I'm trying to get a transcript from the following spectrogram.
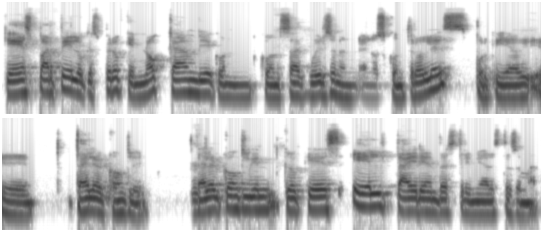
que es parte de lo que espero que no cambie con, con Zach Wilson en, los controles, porque ya eh, Tyler Conklin. Tyler Conklin creo que es el Tyrant a streamear esta semana.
